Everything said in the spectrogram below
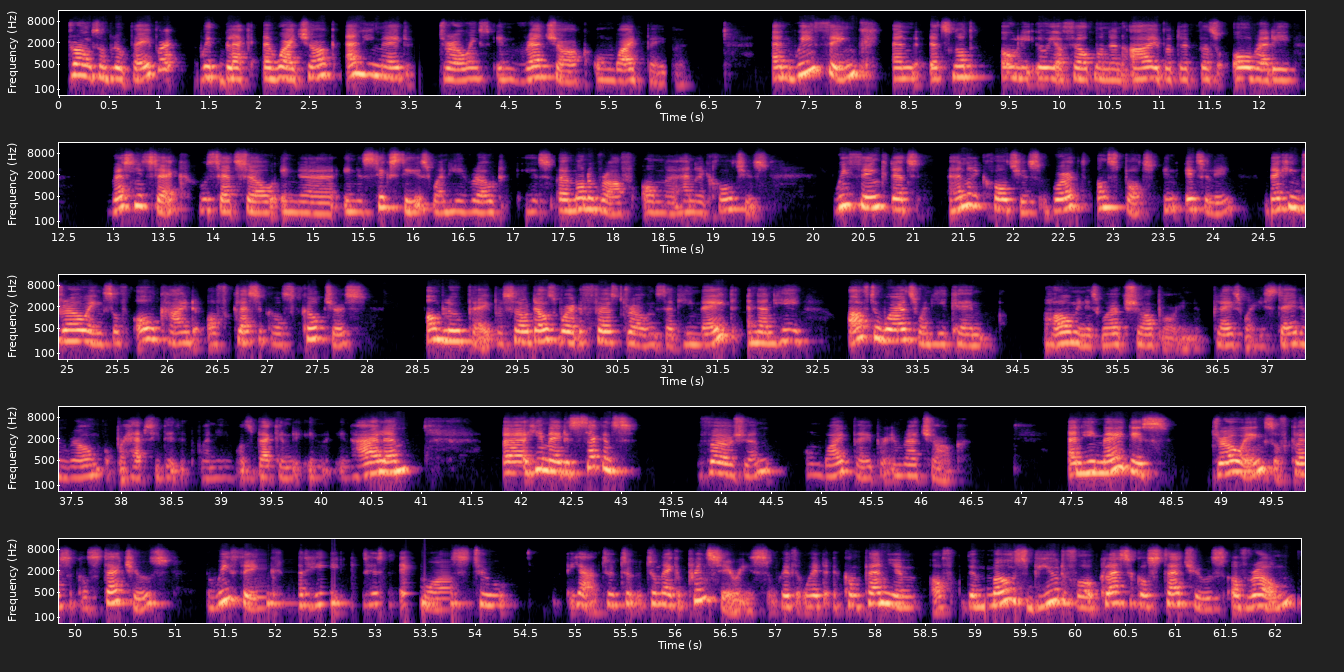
drawings on blue paper with black and white chalk, and he made drawings in red chalk on white paper. And we think, and that's not only Ilja Veldman and I, but it was already Reznicek, who said so in the, in the 60s when he wrote his uh, monograph on uh, Hendrik Goltzius. We think that Hendrik Goltzius worked on spots in Italy, making drawings of all kind of classical sculptures on blue paper. So those were the first drawings that he made. And then he, afterwards, when he came home in his workshop or in the place where he stayed in Rome, or perhaps he did it when he was back in, in, in Haarlem, uh, he made a second version on white paper in red chalk. And he made these drawings of classical statues. We think that he his aim was to yeah, to, to, to make a print series with, with a compendium of the most beautiful classical statues of Rome,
